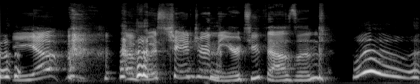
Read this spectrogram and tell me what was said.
Yep. a voice changer in the year 2000. Woo!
